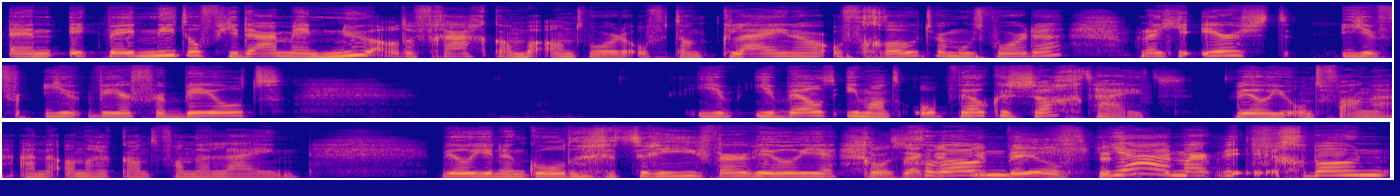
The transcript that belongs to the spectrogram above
En ik weet niet of je daarmee nu al de vraag kan beantwoorden of het dan kleiner of groter moet worden. Maar dat je eerst je, je weer verbeeldt. Je, je belt iemand op. Welke zachtheid wil je ontvangen aan de andere kant van de lijn? Wil je een golden retriever? Wil je gewoon je beeld? Ja, maar gewoon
